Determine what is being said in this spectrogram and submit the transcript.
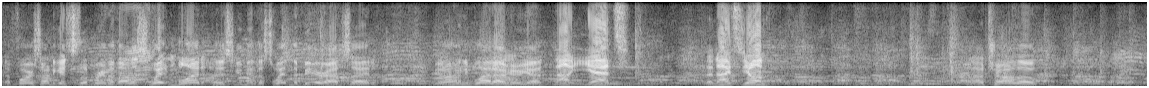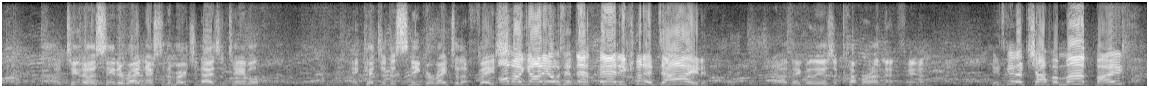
The floor is starting to get slippery with all the sweat and blood. uh, Excuse me, the sweat and the beer outside. You don't have any blood out here yet. oh. Not yet. The night's young. Now Cholo. Now Tito is seated right next to the merchandising table and catches a sneaker right to the face. Oh my god, he almost hit that fan. He could have died. I think really there's a cover on that fan. He's gonna chop him up, Mike.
